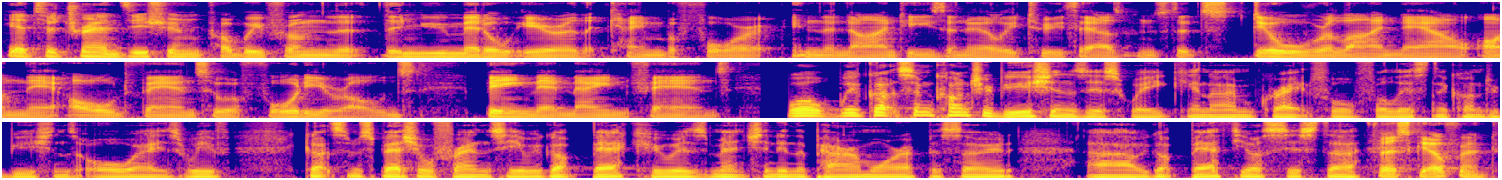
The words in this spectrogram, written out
Yeah, it's a transition probably from the, the nu metal era that came before it in the 90s and early 2000s that still rely now on their old fans who are 40 year olds being their main fans. Well, we've got some contributions this week, and I'm grateful for listener contributions always. We've got some special friends here. We've got Beck, who was mentioned in the Paramore episode. Uh, we've got Beth, your sister. First girlfriend.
